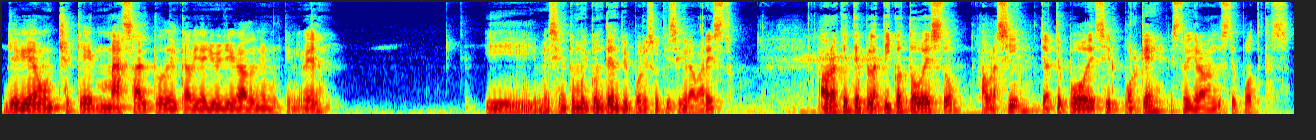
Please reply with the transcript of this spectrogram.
llegué a un cheque más alto del que había yo llegado en el multinivel. Y me siento muy contento y por eso quise grabar esto. Ahora que te platico todo esto, ahora sí, ya te puedo decir por qué estoy grabando este podcast.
